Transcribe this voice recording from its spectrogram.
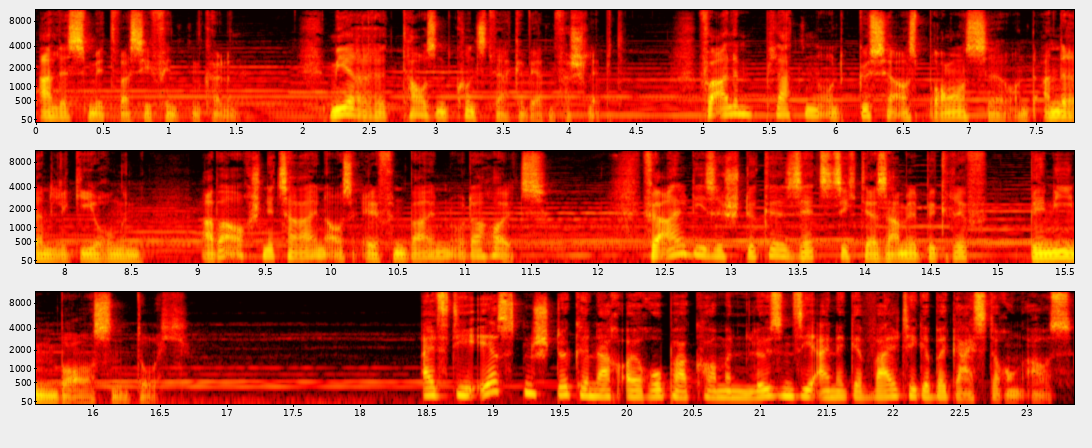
alles mit, was sie finden können. Mehrere tausend Kunstwerke werden verschleppt. Vor allem Platten und Güsse aus Bronze und anderen Legierungen, aber auch Schnitzereien aus Elfenbein oder Holz. Für all diese Stücke setzt sich der Sammelbegriff Benin-Bronzen durch. Als die ersten Stücke nach Europa kommen, lösen sie eine gewaltige Begeisterung aus.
